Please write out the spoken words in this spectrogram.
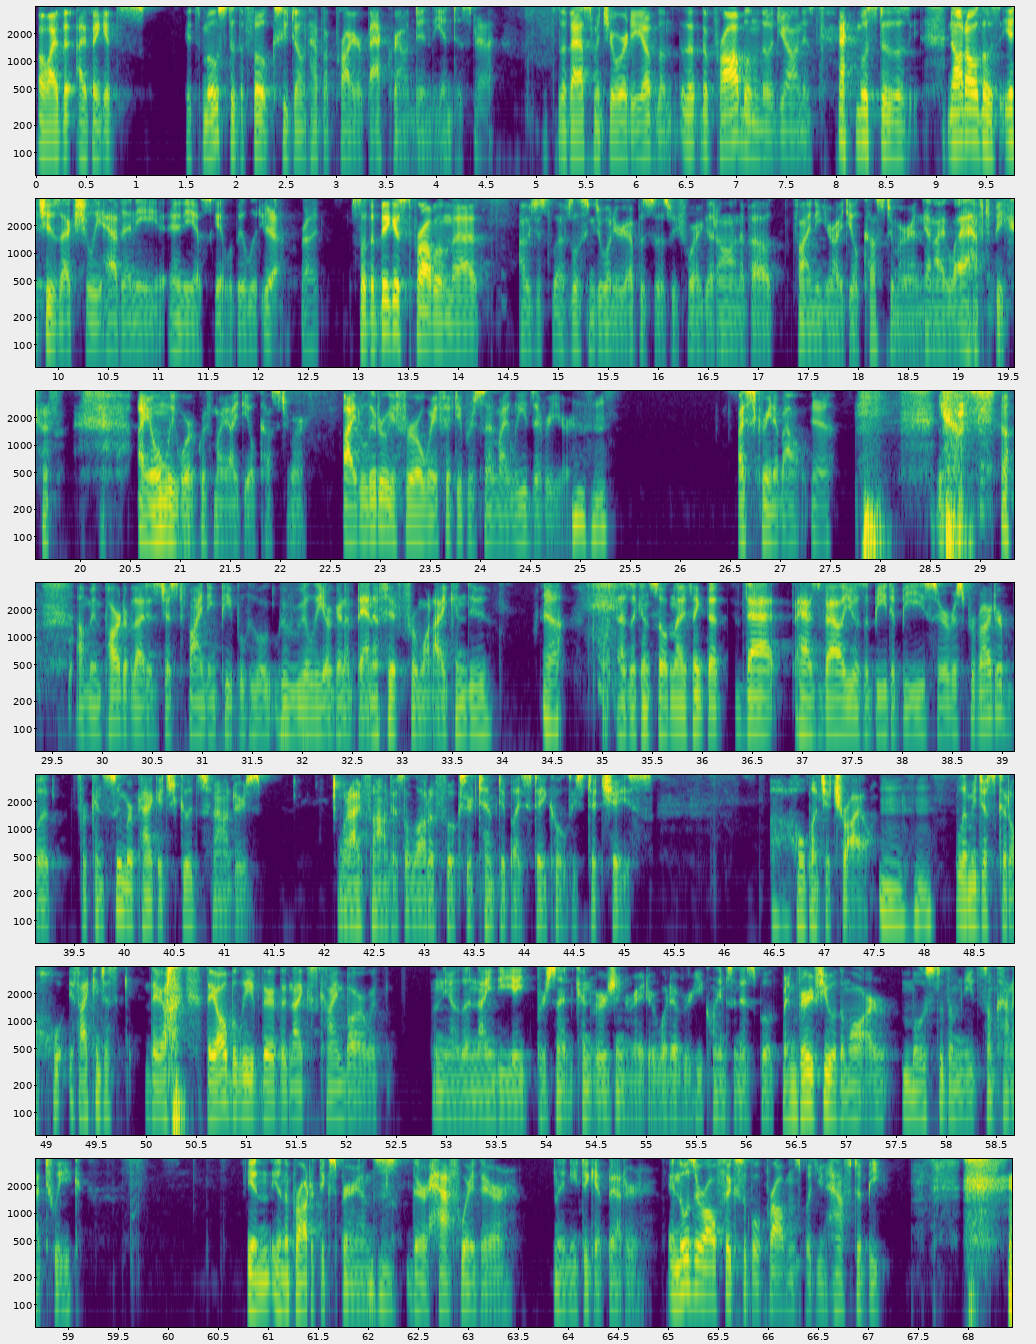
Oh, I, th- I think it's it's most of the folks who don't have a prior background in the industry. Yeah. It's the vast majority of them. The, the problem, though, John, is that most of those, not all those itches actually have any any scalability. Yeah, right. So the biggest problem that I was just I was listening to one of your episodes before I got on about finding your ideal customer, and, and I laughed because I only work with my ideal customer. I literally throw away fifty percent of my leads every year. Mm-hmm. I screen them out. Yeah. yeah. So, um, and part of that is just finding people who who really are going to benefit from what I can do. Yeah. As a consultant, I think that that has value as a B two B service provider, but for consumer packaged goods founders, what I found is a lot of folks are tempted by stakeholders to chase a whole bunch of trial. Mm-hmm. Let me just get a whole. If I can just, they all, they all believe they're the next kind bar with you know the 98% conversion rate or whatever he claims in his book and very few of them are most of them need some kind of tweak in in the product experience they're halfway there they need to get better and those are all fixable problems but you have to be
